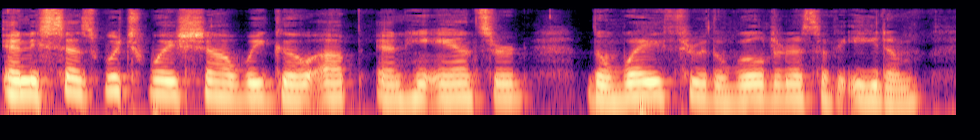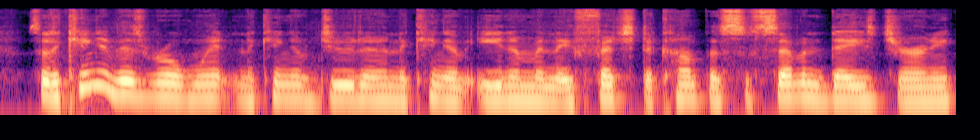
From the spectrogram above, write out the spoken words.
and he says, Which way shall we go up? And he answered, The way through the wilderness of Edom. So the king of Israel went, and the king of Judah, and the king of Edom, and they fetched a compass of seven days' journey,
